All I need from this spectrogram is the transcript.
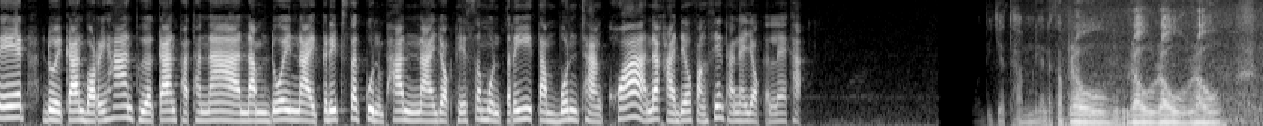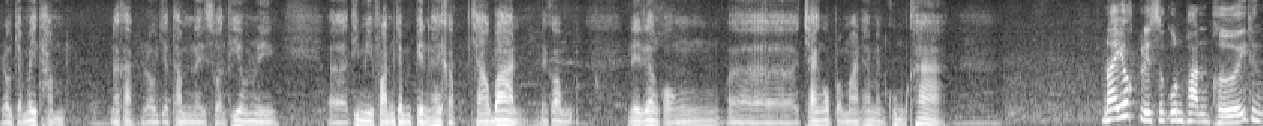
ษตร โดยการบริหารเพื่อการพัฒนานำโดยนายกฤษสกุลพันธ์นายกเทศมนตรีตำบลฉางขว้านะคะ เดี๋ยวฟังเสียงทานนายกกันเลยค่ะ ที่จะทำเนี่ยนะครับเราเราเราเราเราจะไม่ทำนะครับ เราจะทำในส่วนที่มันมีที่มีความจำเป็นให้กับชาวบ้าน แล้วก็ในเรื่องของออใช้งบประมาณให้มันคุ้มค่า นายกกฤษสกุลพันธ์เผยถึง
